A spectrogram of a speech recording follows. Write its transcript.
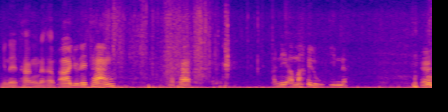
อยู่ในถังนะครับ อ่าอยู่ในถังนะครับ อันนี้เอามาให้ลุงกินนะเอ๊ะ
